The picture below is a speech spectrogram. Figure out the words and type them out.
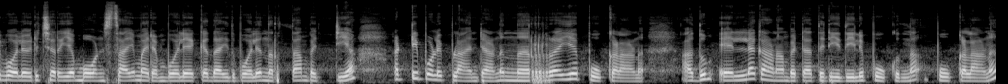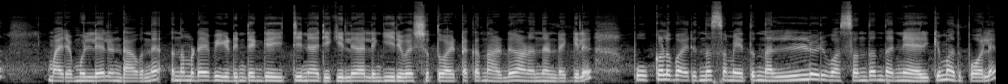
പോലെ ഒരു ചെറിയ ബോൺസായി മരം പോലെയൊക്കെ ഇതാ ഇതുപോലെ നിർത്താൻ പറ്റിയ അടിപൊളി പ്ലാന്റാണ് നിറയെ പൂക്കളാണ്. അതും എല്ലാം കാണാൻ പറ്റാത്ത രീതിയിൽ പൂക്കുന്ന പൂക്കളാണ് മരമുല്ലയിൽ ഉണ്ടാവുന്നത് നമ്മുടെ വീടിന്റെ ഗേറ്റിനരികിൽ അല്ലെങ്കിൽ ഇരുവശത്തുമായിട്ടൊക്കെ നടുകയാണെന്നുണ്ടെങ്കിൽ പൂക്കൾ വരുന്ന സമയത്ത് നല്ലൊരു വസന്തം തന്നെയായിരിക്കും. അതുപോലെ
